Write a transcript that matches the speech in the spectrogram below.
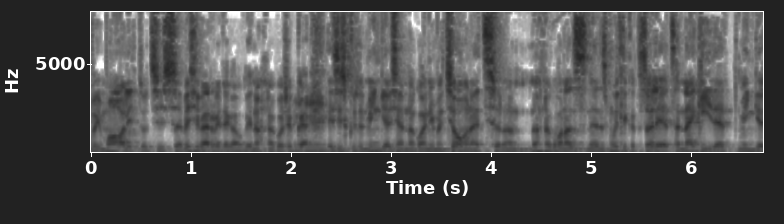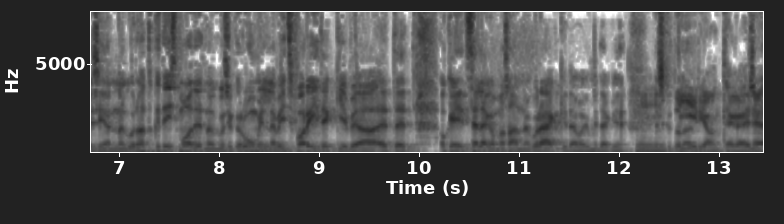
või maalitud siis vesivärvidega või noh, nagu sihuke mm. ja siis, kui sul mingi asi on nagu animatsioon, et sul on noh, nagu vanades nendes multikates oli, et sa nägid, et mingi asi on nagu natuke teistmoodi, et nagu sihuke ruumiline veits vari tekib ja et, et okei okay,, et sellega ma saan nagu rääkida või midagi mm,. piirjoontega asi.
